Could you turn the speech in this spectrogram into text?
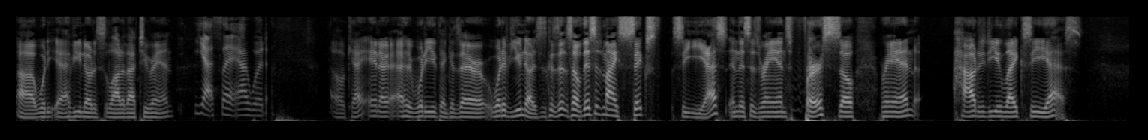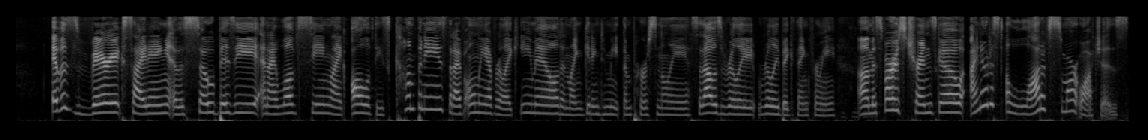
Uh, what you, have you noticed a lot of that too, Rand? Yes, I, I would. Okay, and uh, uh, what do you think? Is there what have you noticed? Because so this is my sixth CES, and this is Rand's first. So Rand, how did you like CES? It was very exciting. It was so busy and I loved seeing like all of these companies that I've only ever like emailed and like getting to meet them personally. So that was a really really big thing for me. Um as far as trends go, I noticed a lot of smartwatches.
